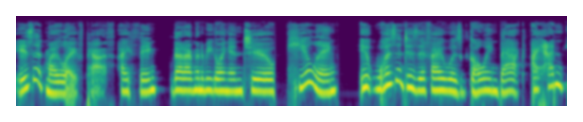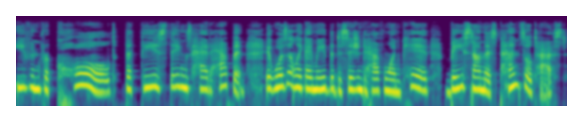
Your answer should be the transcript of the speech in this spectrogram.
isn't my life path. I think that I'm going to be going into healing it wasn't as if I was going back. I hadn't even recalled that these things had happened. It wasn't like I made the decision to have one kid based on this pencil test.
